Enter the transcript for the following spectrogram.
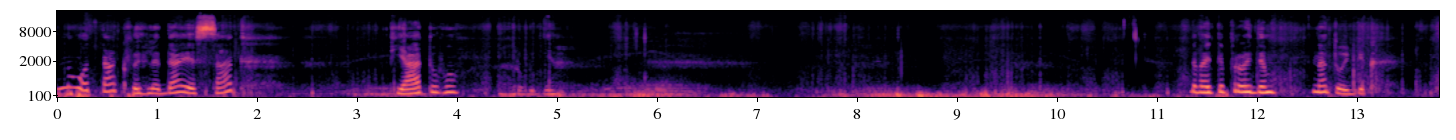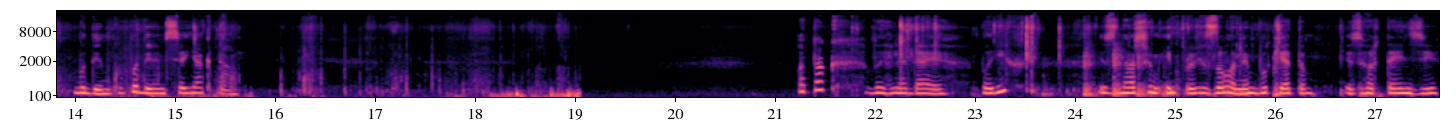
Ну, от виглядає сад 5 грудня. Давайте пройдемо на той бік будинку. Подивимося, як там. Отак виглядає поріг із нашим імпровізованим букетом із гортензії.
